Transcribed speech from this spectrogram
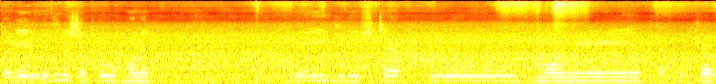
তবে এই জিনিসটা খুব মনে এই জিনিসটা খুব মনে থাকে চল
